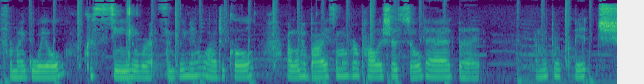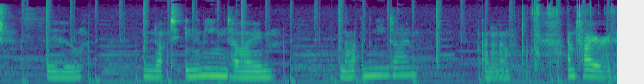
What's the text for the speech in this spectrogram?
from my Goyle, Christine over at Simply Nailogical. I wanna buy some of her polishes so bad, but I'm a broke bitch, so not in the meantime. Not in the meantime. I don't know. I'm tired.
